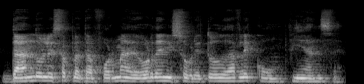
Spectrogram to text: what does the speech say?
dándole esa plataforma de orden y sobre todo darle confianza.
